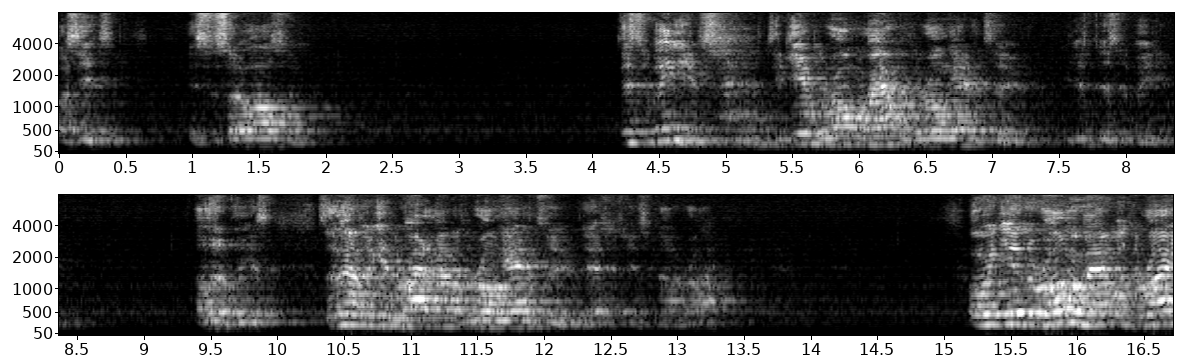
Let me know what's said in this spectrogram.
Watch this. This is so awesome. Disobedience. To give the wrong amount with the wrong attitude. You're just disobedient. I love this. Sometimes we give the right amount with the wrong attitude. That's just not right. Or we give the wrong amount with the right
